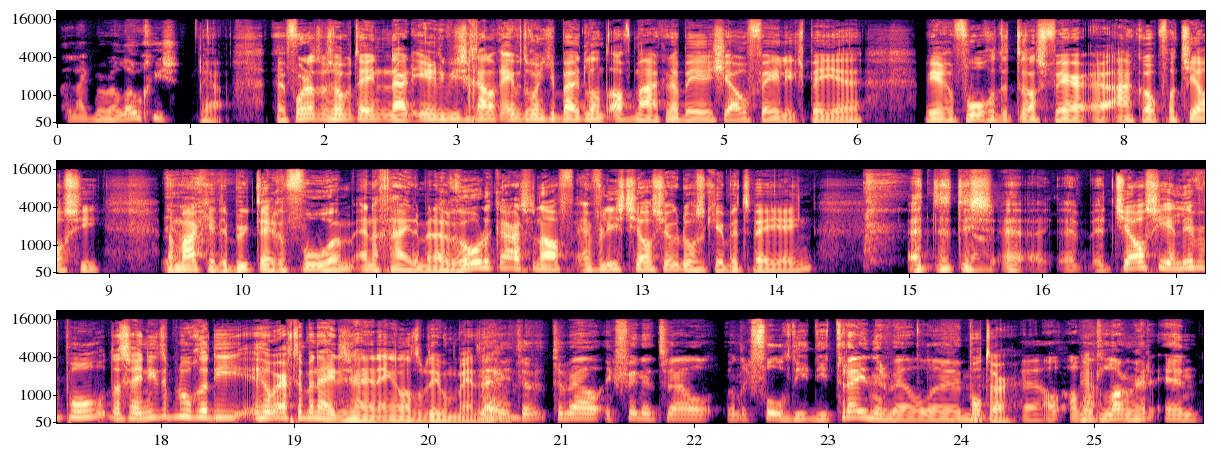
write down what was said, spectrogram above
dat lijkt me wel logisch. Eh, voordat we zo meteen naar de Eredivisie gaan, nog even het rondje buitenland afmaken. Dan ben je João Felix, ben je weer een volgende transfer eh, aankoop van Chelsea. Dan Ja. maak je debuut tegen Fulham en dan ga je er met een rode kaart vanaf en verliest Chelsea ook nog eens een keer met 2-1. Het, het is, eh, eh, Chelsea en Liverpool, dat zijn niet de ploegen die heel erg te beneden zijn in Engeland op dit moment. Hè? Nee, ter- terwijl ik vind het wel, want ik volg die, die trainer wel ehm, Potter. eh, al, al Ja. wat langer. En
